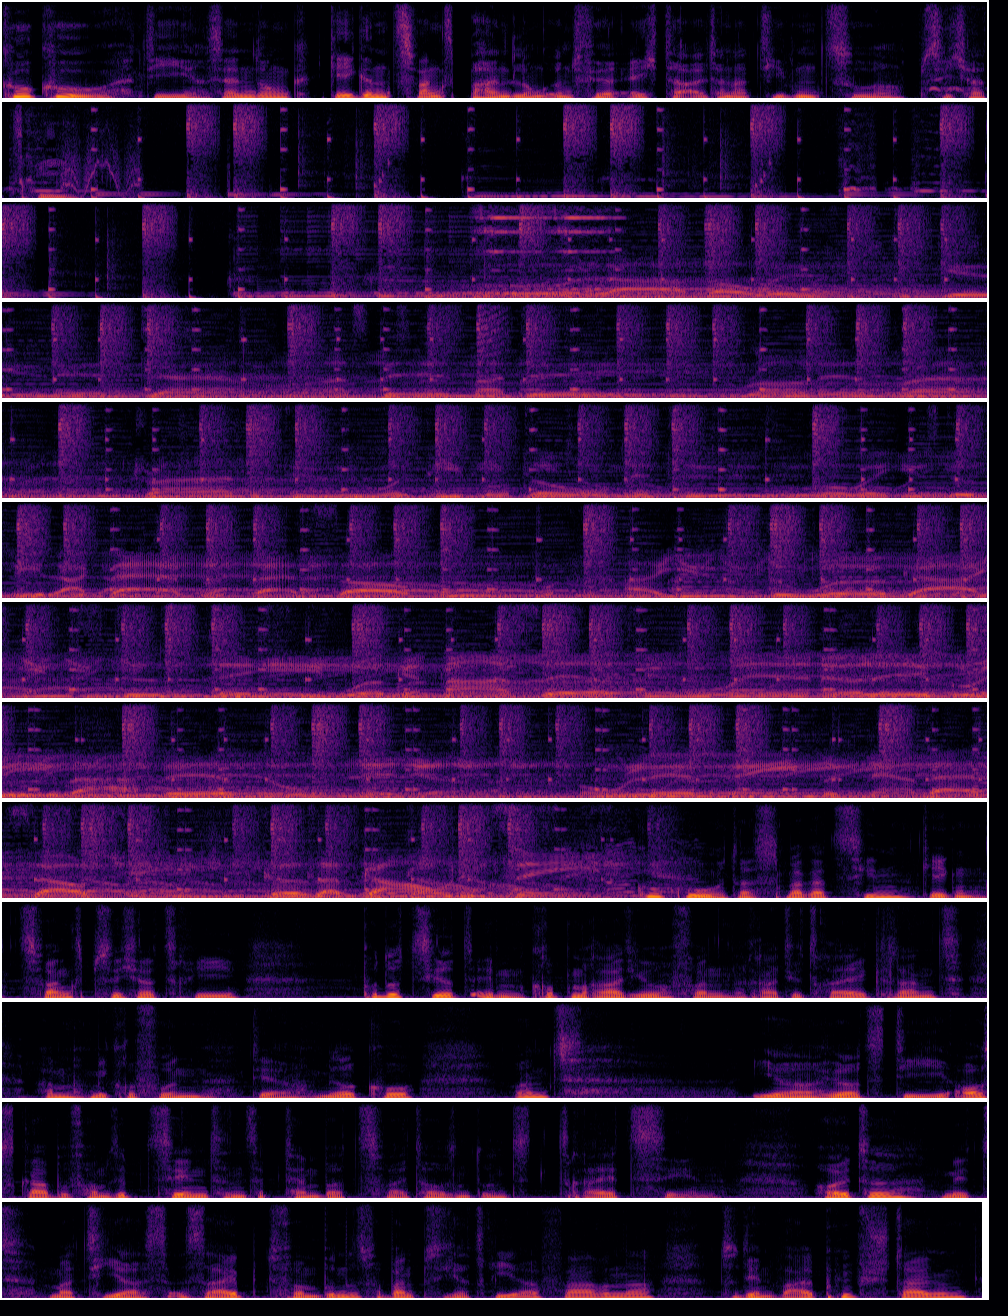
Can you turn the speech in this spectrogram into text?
Kuku, die Sendung gegen Zwangsbehandlung und für echte Alternativen zur Psychiatrie. Kuku, das Magazin gegen Zwangspsychiatrie, produziert im Gruppenradio von Radio Dreieckland am Mikrofon der Mirko und ihr hört die Ausgabe vom 17. September 2013. Heute mit Matthias Seibt vom Bundesverband Psychiatrieerfahrener zu den Wahlprüfsteinen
